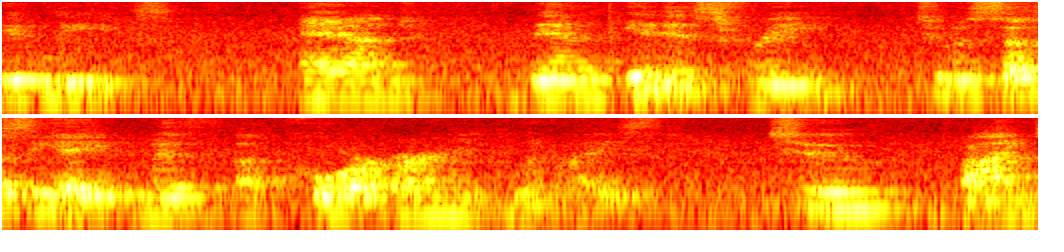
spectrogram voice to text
it leaves, and then it is free to associate with a core RNA polymerase to bind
